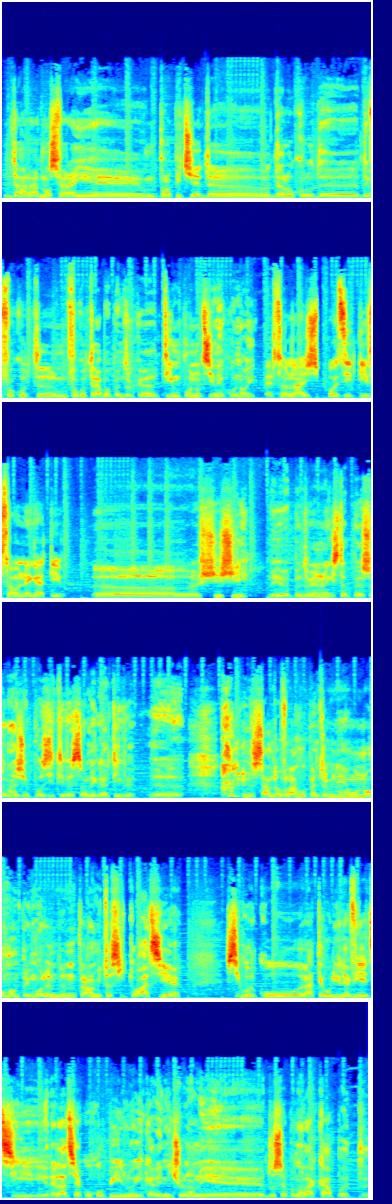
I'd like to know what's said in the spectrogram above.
dar atmosfera e propice de, de lucru, de, de făcut, făcut treabă, pentru că timpul nu ține cu noi. Personaj pozitiv sau negativ? Uh, și și. Eu, pentru mine nu există personaje pozitive sau negative. Uh, Sandu Vlahu pentru mine e un om, în primul rând, într-o anumită situație, Sigur, cu rateurile vieții, relația cu copiii lui, care niciuna nu e dusă până la capăt, uh,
